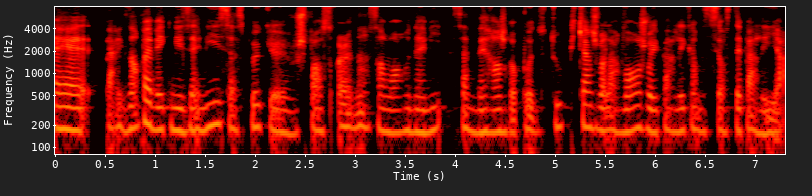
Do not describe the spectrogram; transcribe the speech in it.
euh, par exemple, avec mes amis, ça se peut que je passe un an sans voir une amie, ça ne me dérangera pas du tout. Puis quand je vais la revoir, je vais y parler comme si on s'était parlé hier.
